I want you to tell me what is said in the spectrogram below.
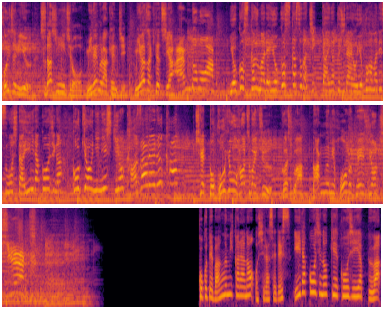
小泉悠須田慎一郎峯村健司宮崎哲也モア横須賀生まれ横須賀育ち。大学時代を横浜で過ごした飯田浩二が故郷に錦を飾れるか？チケット好評発売中。詳しくは番組ホームページをチェックここで番組からのお知らせです。飯田工事の OK 工事アップは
